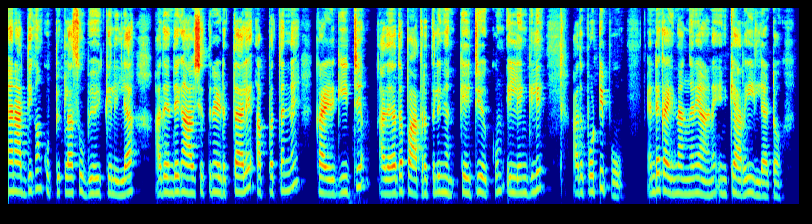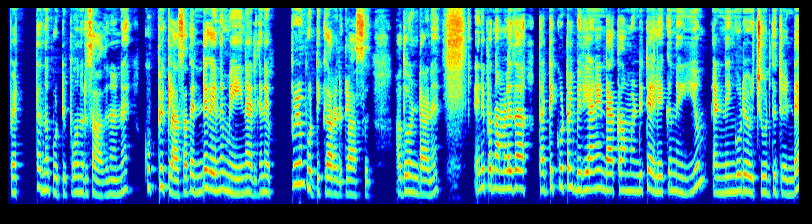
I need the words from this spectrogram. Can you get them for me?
ഞാൻ അധികം കുപ്പി ക്ലാസ് ഉപയോഗിക്കലില്ല. അതെന്തെങ്കിലും ആവശ്യത്തിന് എടുത്താൽ അപ്പം തന്നെ കഴുകിയിട്ട് അതായത് പാത്രത്തിൽ ഞാൻ കയറ്റി വെക്കും. ഇല്ലെങ്കിൽ അത് പൊട്ടിപ്പോവും. എന്റെ കയ്യിൽ നിന്ന് അങ്ങനെയാണ്. എനിക്കറിയില്ല കേട്ടോ പെട്ടെന്ന് പൊട്ടിപ്പോകുന്നൊരു സാധനമാണ് കുപ്പി ഗ്ലാസ്. അത് എന്റെ കയ്യിൽ നിന്ന് മെയിനായിട്ട് ഞാൻ എപ്പോഴും പൊട്ടിക്കാറുണ്ട് ഗ്ലാസ്. അതുകൊണ്ടാണ്. ഇനിയിപ്പോൾ നമ്മളിത് തട്ടിക്കൂട്ടൽ ബിരിയാണി ഉണ്ടാക്കാൻ വേണ്ടിയിട്ട് അതിലേക്ക് നെയ്യും എണ്ണയും കൂടി ഒഴിച്ചു കൊടുത്തിട്ടുണ്ട്.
